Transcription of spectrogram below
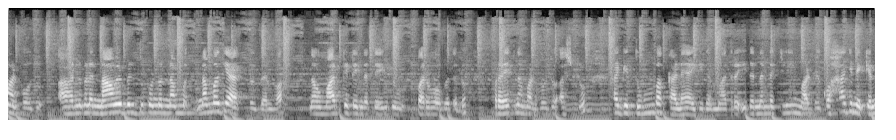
ಮಾಡ್ಬೋದು. ಆ ಹಣ್ಣುಗಳನ್ನು ನಾವೇ ಬೆಳೆದುಕೊಂಡು ನಮ್ಮ, ನಮಗೆ ಆಗ್ತದಲ್ವಾ ನಾವು ಮಾರ್ಕೆಟಿಂದ ತೆಗೆದು ಬರುವ ಬದಲು ಪ್ರಯತ್ನ ಮಾಡ್ಬೋದು ಅಷ್ಟು. ಹಾಗೆ ತುಂಬ ಕಳೆ ಆಗಿದೆ ಮಾತ್ರ. ಇದನ್ನೆಲ್ಲ ಕ್ಲೀನ್ ಮಾಡಬೇಕು. ಹಾಗೆಯೇ ಕೆಲ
